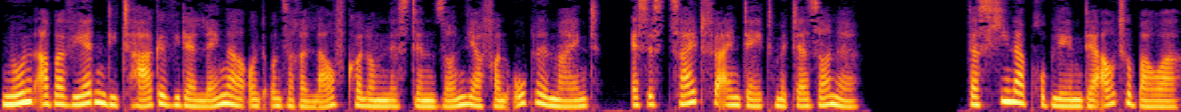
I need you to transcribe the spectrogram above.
Nun aber werden die Tage wieder länger und unsere Laufkolumnistin Sonja von Opel meint, es ist Zeit für ein Date mit der Sonne. Das China-Problem der Autobauer.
